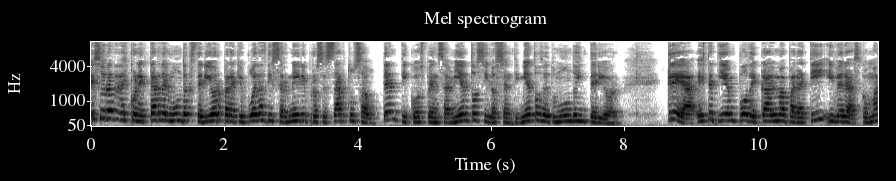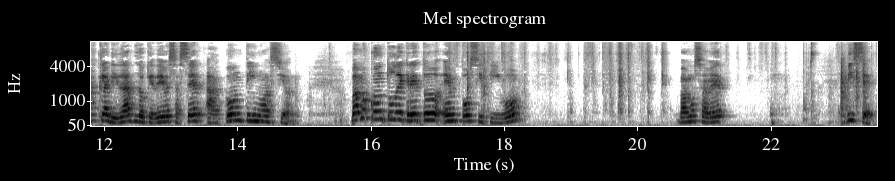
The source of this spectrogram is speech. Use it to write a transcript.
Es hora de desconectar del mundo exterior para que puedas discernir y procesar tus auténticos pensamientos y los sentimientos de tu mundo interior. Crea este tiempo de calma para ti y verás con más claridad lo que debes hacer a continuación. Vamos con tu decreto en positivo. Vamos a ver. Dice,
